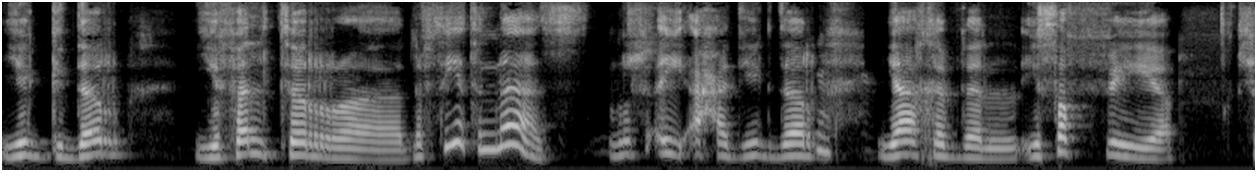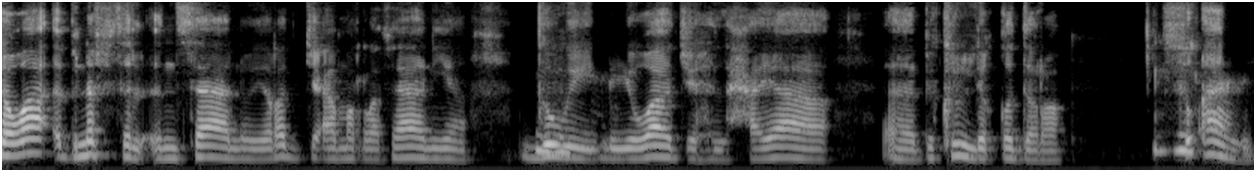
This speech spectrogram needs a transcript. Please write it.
يقدر يفلتر آه، نفسية الناس. مش أي أحد يقدر ياخذ ال... يصفي شوائب نفس الإنسان ويرجعه مرة ثانية قوي ليواجه الحياة آه، بكل قدرة. سؤالي.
